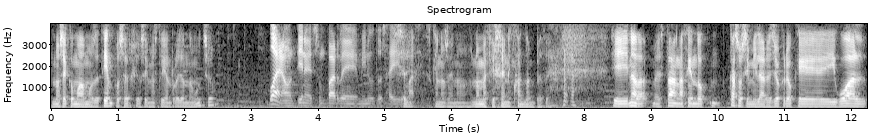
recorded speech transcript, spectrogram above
No sé cómo vamos de tiempo, Sergio, si me estoy enrollando mucho. Bueno, tienes un par de minutos ahí de margen. Es que no sé, no, no me fijé ni cuando empecé. Y nada, están haciendo casos similares. Yo creo que igual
